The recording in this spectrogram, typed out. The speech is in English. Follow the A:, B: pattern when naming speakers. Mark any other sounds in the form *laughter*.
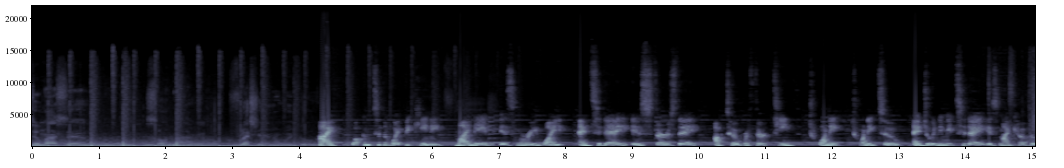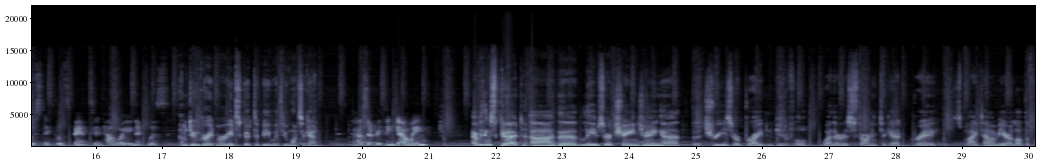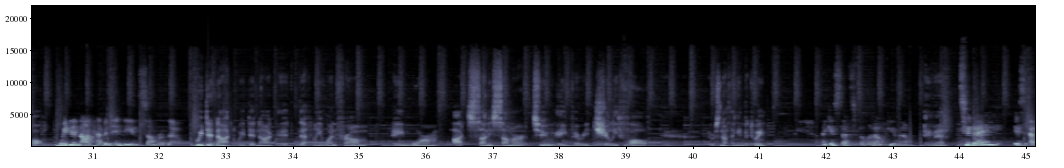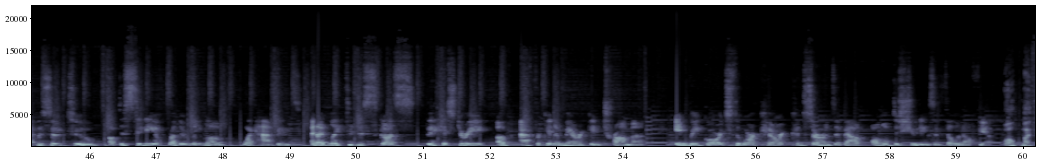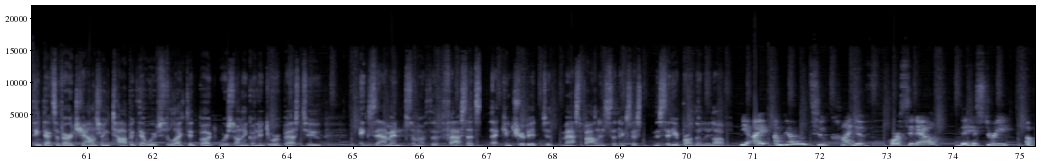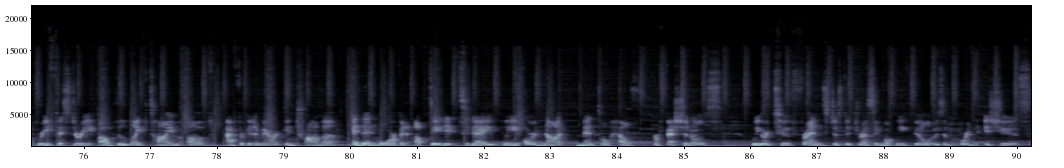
A: to myself. Saw my reflection in the window.
B: Hi, welcome to the White Bikini. My name is Marie White, and today is Thursday, October 13th, 2022. And joining me today is my co host, Nicholas Banton. How are you, Nicholas?
C: I'm doing great, Marie. It's good to be with you once again.
B: How's everything going?
C: Everything's good. Uh, the leaves are changing. Uh, the trees are bright and beautiful. Weather is starting to get gray. It's my time of year. I love the fall.
B: We did not have an Indian summer, though.
C: We did not. We did not. It definitely went from a warm, hot, sunny summer to a very chilly fall, and there was nothing in between.
B: I guess that's Philadelphia, though.
C: Amen.
B: Today is episode two of the City of Brotherly Love What Happened? And I'd like to discuss the history of African American trauma in regards to our current concerns about all of the shootings in Philadelphia.
C: Well, I think that's a very challenging topic that we've selected, but we're certainly going to do our best to examine some of the facets that contribute to mass violence that exists in the city of brotherly love.
B: Yeah, I, I'm going to kind of parse it out the history, a brief history of the lifetime of African American trauma, and then more of an updated today. We are not mental health professionals. We are two friends just addressing what we feel is important issues.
